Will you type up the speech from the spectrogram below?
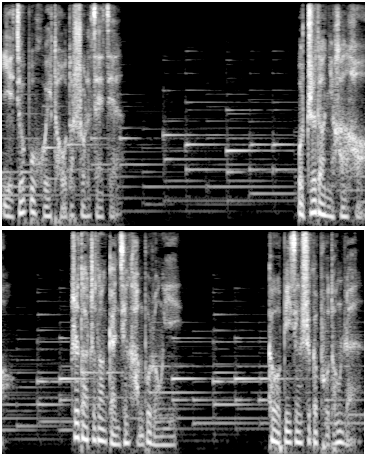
也就不回头的说了再见。我知道你很好，知道这段感情很不容易，可我毕竟是个普通人，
